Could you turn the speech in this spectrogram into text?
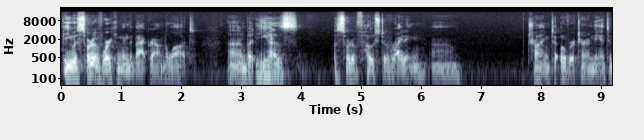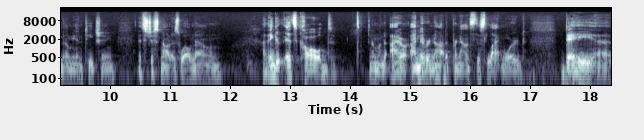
he was sort of working in the background a lot, um, but he has a sort of host of writing um, trying to overturn the antinomian teaching. It's just not as well known. I think it's called, I'm gonna, I, don't, I never know how to pronounce this Latin word, De uh,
